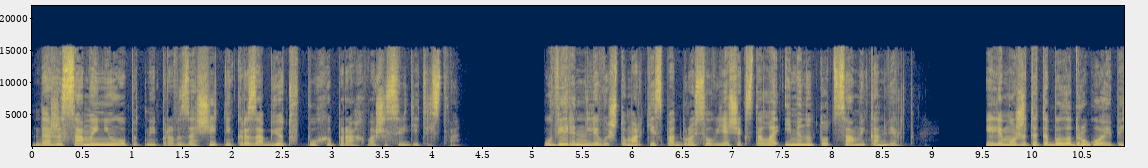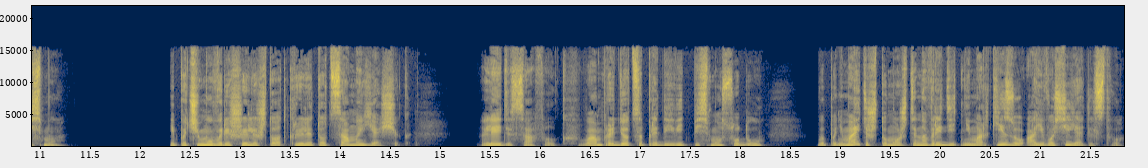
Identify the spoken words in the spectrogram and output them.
Даже самый неопытный правозащитник разобьет в пух и прах ваше свидетельство. Уверены ли вы, что маркиз подбросил в ящик стола именно тот самый конверт? Или, может, это было другое письмо? И почему вы решили, что открыли тот самый ящик? Леди Саффолк, вам придется предъявить письмо суду. Вы понимаете, что можете навредить не маркизу, а его сиятельству?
